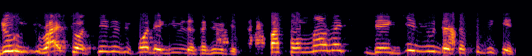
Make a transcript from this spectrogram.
do write your thesis before they give you the certificate. But for marriage, they give you the certificate.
